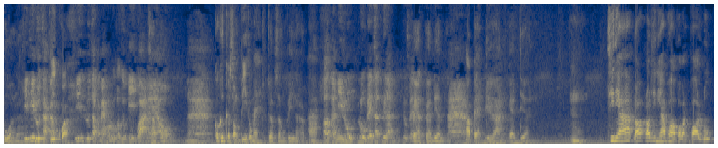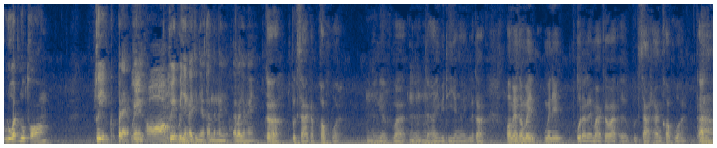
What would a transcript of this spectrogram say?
กว่าแล้ว ที่ที่รู้จักกัปีกว่า ที่รู้จักกับแม่ของลูกก็คือปีกว่าครัแล้บวผม อ่าก็คือเกือบสองปีถูกไหมเกือบสองปีแล้วครับอ่าตอนตอนนี้ลูกลูกได้สักเดือนลูกได้แปดแปดเดือนอ่าเอาแปดเดือนแปดเดือน อืม ทีเนี้ยแล้วแล้วทีเนี้ยพอพอพอรู้รู้ว่าลูกท้อง ตัวเองไปไหนผู้หญิงท้องตัวเองเป็นยังไงทีเนี้ยทำยังไงอะไรยังไง ก็ปรึกษากับครอบครัวอืม อย่างเดียวว่าเอออมอืมจะให้วิธียังไง แล้วก็พ่อแม่ก็ไม่ไม่ได้พูดอะไรมากก็ว่าเออปรึกษาทางครอบครัวทางอ่า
